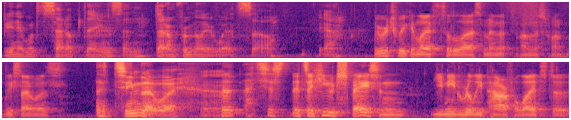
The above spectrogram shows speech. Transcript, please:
being able to set up things and that I'm familiar with. So, yeah, We were tweaking lights to the last minute on this one. At least I was. it seemed that way. yeah. It's just it's a huge space, and you need really powerful lights to,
